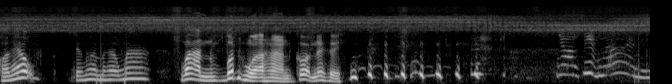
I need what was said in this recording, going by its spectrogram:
พอแล้วจังหวะมันทางมาว่านเบดหัวอาหารก่อนได้อเฮ้ยยอมทิ่มเลยนี่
